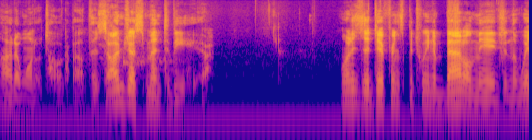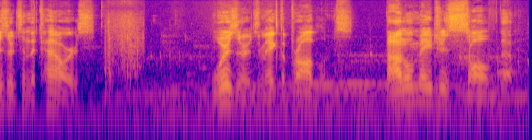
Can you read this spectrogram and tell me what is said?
I don't want to talk about this. I'm just meant to be here. What is the difference between a battle mage and the wizards in the towers? Wizards make the problems. Battle mages solve them.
